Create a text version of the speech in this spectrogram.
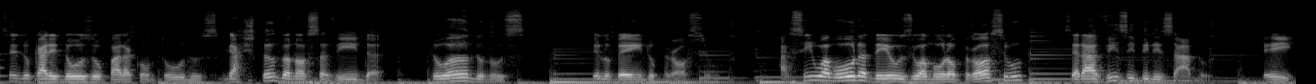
sendo caridoso para com todos, gastando a nossa vida, doando-nos pelo bem do próximo. Assim, o amor a Deus e o amor ao próximo será visibilizado. Ei,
